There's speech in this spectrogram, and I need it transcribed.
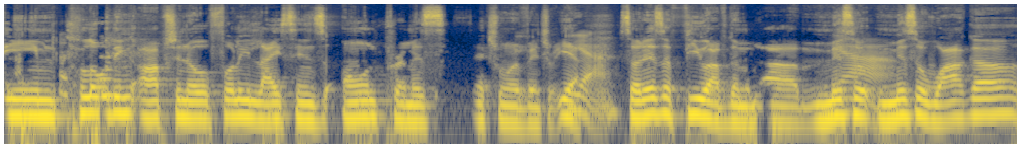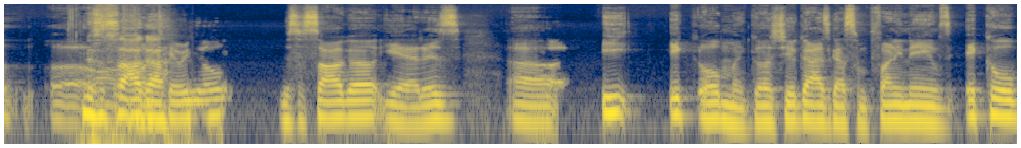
themed, clothing optional, fully licensed, on premise sexual adventure. Yeah. Yeah. So there's a few of them. Uh, Miss Yeah. Mississauga, uh, Mississauga. Ontario, Mississauga. Yeah, it is. Uh, e- Ick- oh my gosh, you guys got some funny names. Ico.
